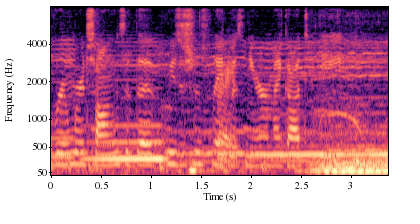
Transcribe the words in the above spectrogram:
rumored songs that the musicians played Right. was "Nearer, my God, to thee."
